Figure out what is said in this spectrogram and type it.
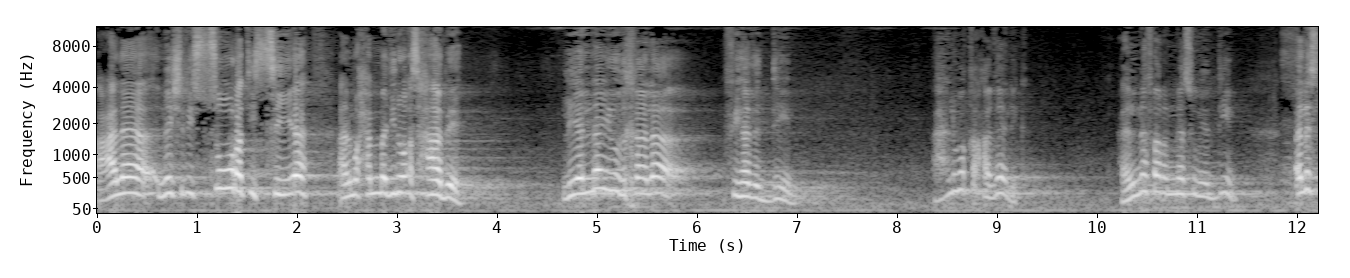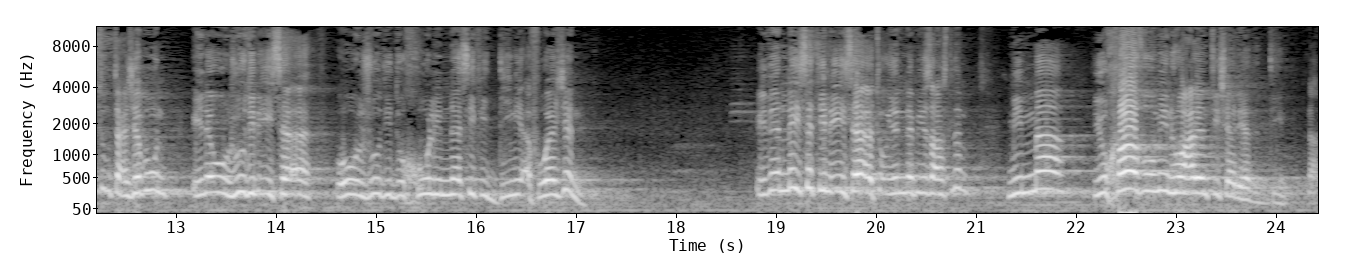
على نشر الصورة السيئة عن محمد وأصحابه لئلا يدخل في هذا الدين. هل وقع ذلك؟ هل نفر الناس من الدين؟ ألستم تعجبون إلى وجود الإساءة ووجود دخول الناس في الدين أفواجا؟ إذا ليست الإساءة إلى النبي صلى الله عليه وسلم مما يخاف منه على انتشار هذا الدين. لا.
